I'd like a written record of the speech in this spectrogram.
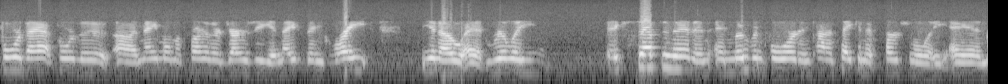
for that for the uh, name on the front of their jersey, and they've been great, you know, at really accepting it and, and moving forward and kind of taking it personally and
